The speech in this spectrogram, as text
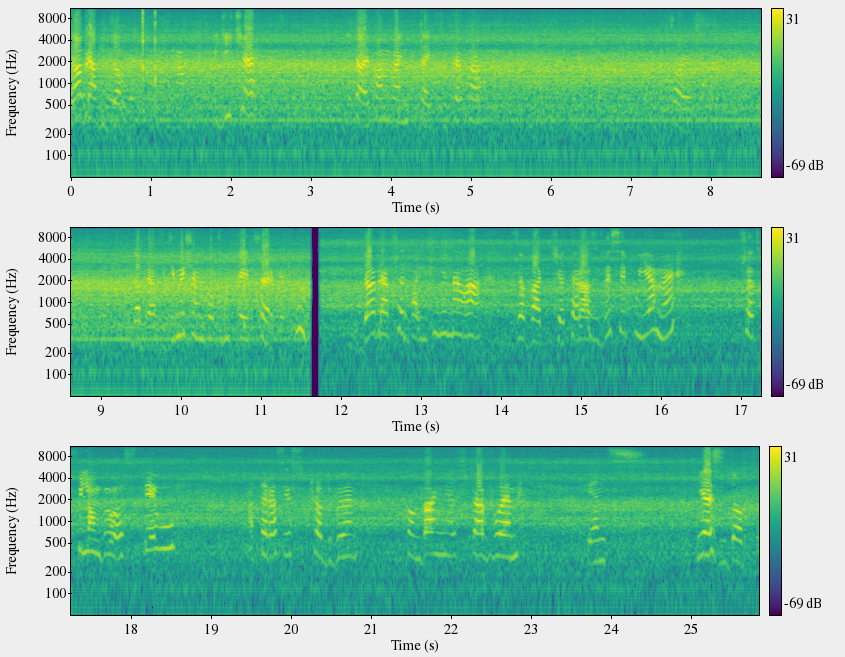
Dobra widzowie. Widzicie? Tutaj kombajn, tutaj przyczepa. Co jest? Dobra, widzimy się po krótkiej przerwie. Dobra, przerwa już minęła. Zobaczcie, teraz wysypujemy. Przed chwilą było z tyłu, a teraz jest z przodu. Byłem w kombajnie z Pawłem, więc jest dobrze.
